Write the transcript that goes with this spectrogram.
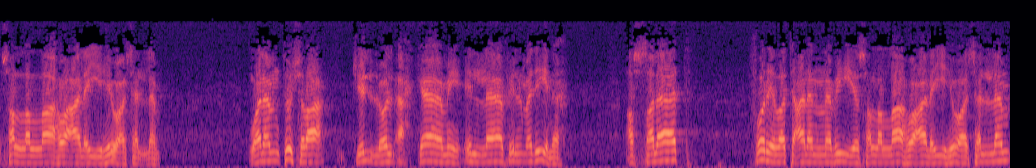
صلى الله عليه وسلم. ولم تشرع جل الأحكام إلا في المدينة. الصلاة فرضت على النبي صلى الله عليه وسلم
